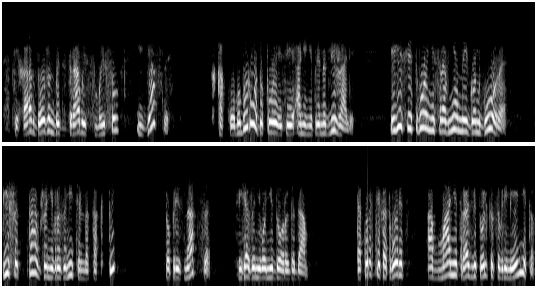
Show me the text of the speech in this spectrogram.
В стихах должен быть здравый смысл и ясность, к какому бы роду поэзии они не принадлежали. И если твой несравненный Гонгора пишет так же невразумительно, как ты, то признаться, я за него недорого дам. Такой стихотворец обманет разве только современников.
